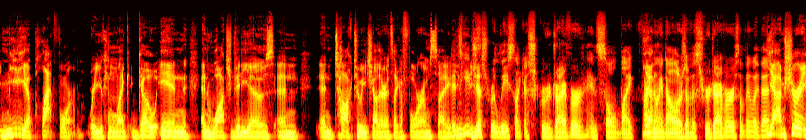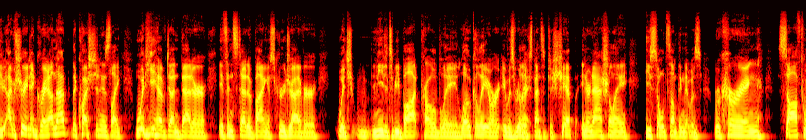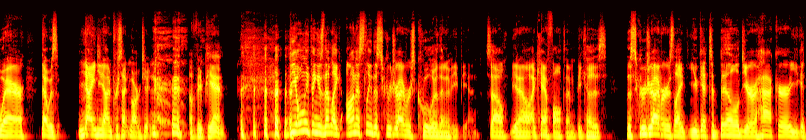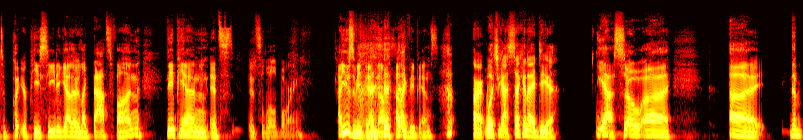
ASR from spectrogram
media platform where you can like go in and watch videos and and talk to each other. It's like a forum site. Didn't he's, he just release like a screwdriver and sold like five yeah. million dollars of a screwdriver or something like that? Yeah, I'm sure. He, I'm sure he did great on that. The question is like, would he have done better if instead of buying a screwdriver, which needed to be bought probably locally or it was really right. expensive to ship internationally, he sold something that was recurring software that was 99% margin. a VPN. The only thing is that, like, honestly, the screwdriver is cooler than a VPN. So, you know, I can't fault him because the screwdriver is like you get to build, you're a hacker, you get to put your PC together. Like, that's fun. VPN, it's it's a little boring. I use a VPN though. I like VPNs. All right, what you got? Second idea. Yeah. So, uh, uh, the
